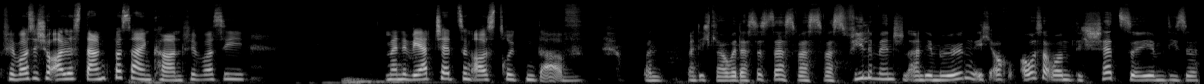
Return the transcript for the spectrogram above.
für was ich schon alles dankbar sein kann, für was ich meine Wertschätzung ausdrücken darf. Mhm. Und und ich glaube, das ist das, was, was viele Menschen an dir mögen. Ich auch außerordentlich schätze, eben diese,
